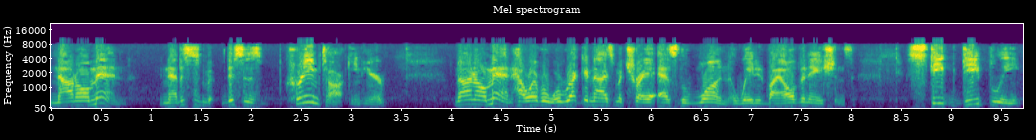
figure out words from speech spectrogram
Not all men. Now this is this is Creme talking here. Not all men, however, will recognize Maitreya as the one awaited by all the nations. Steeped deeply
